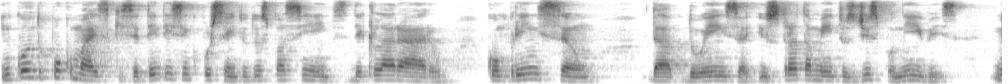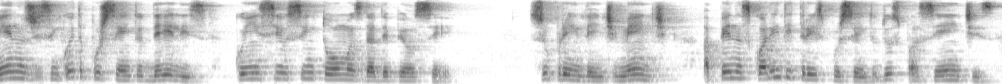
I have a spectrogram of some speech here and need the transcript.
Enquanto pouco mais que 75% dos pacientes declararam compreensão da doença e os tratamentos disponíveis, menos de 50% deles conheciam os sintomas da DPOC. Surpreendentemente, apenas 43% dos pacientes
